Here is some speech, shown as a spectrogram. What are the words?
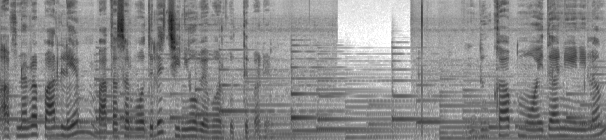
আপনারা পারলে বাতাসার বদলে চিনিও ব্যবহার করতে পারেন। দু কাপ ময়দা নিয়ে নিলাম।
